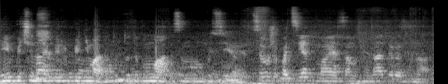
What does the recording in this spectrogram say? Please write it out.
Він починає піднімати, тобто допомагати самому пацієнту. Це вже пацієнт має сам згинати розгинати.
